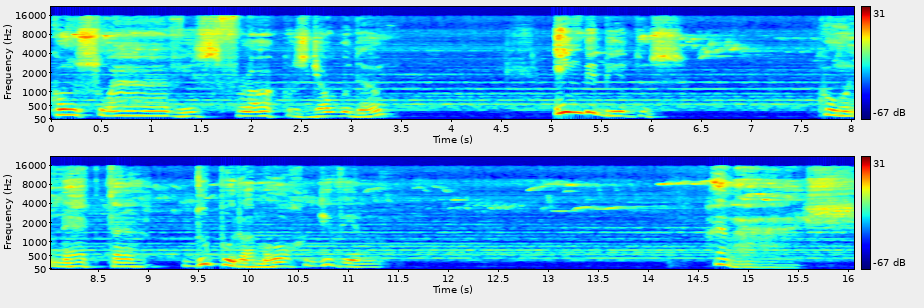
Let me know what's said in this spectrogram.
com suaves flocos de algodão embebidos com o néctar do puro amor divino. Relaxe.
